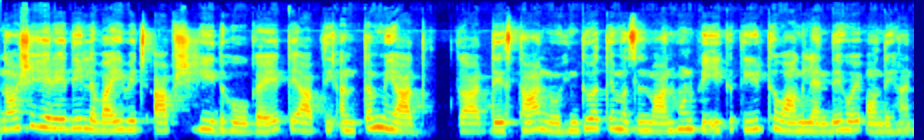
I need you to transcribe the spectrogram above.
ਨੌਸ਼ਹਿਰੇ ਦੀ ਲਵਾਈ ਵਿੱਚ ਆਪ ਸ਼ਹੀਦ ਹੋ ਗਏ ਤੇ ਆਪ ਦੀ ਅੰਤਮ ਯਾਦ ਕਾਰ ਦੇ ਸਥਾਨ ਨੂੰ ਹਿੰਦੂ ਅਤੇ ਮੁਸਲਮਾਨ ਹੁਣ ਵੀ ਇੱਕ ਤੀਰਥ ਵਾਂਗ ਲੈਂਦੇ ਹੋਏ ਆਉਂਦੇ ਹਨ।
